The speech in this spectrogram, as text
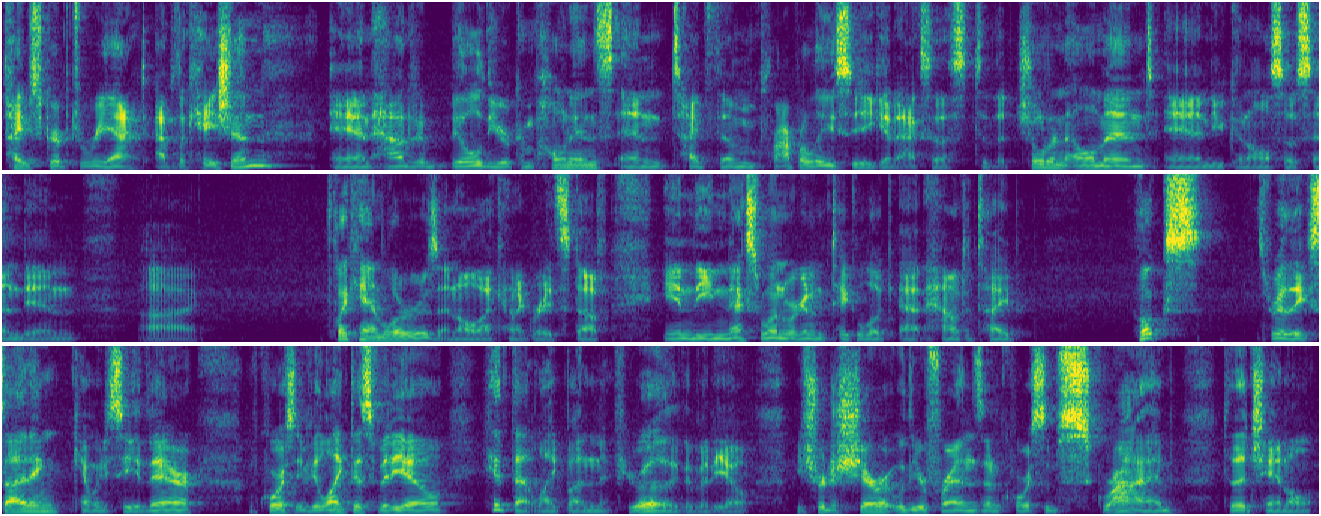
TypeScript React application and how to build your components and type them properly so you get access to the children element and you can also send in uh, click handlers and all that kind of great stuff. In the next one, we're going to take a look at how to type hooks. It's really exciting. Can't wait to see you there. Of course, if you like this video, hit that like button. If you really like the video, be sure to share it with your friends and of course, subscribe to the channel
